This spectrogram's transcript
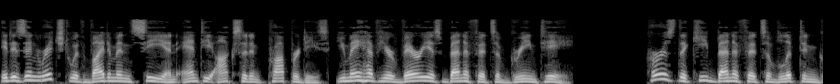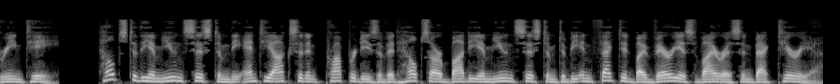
It is enriched with vitamin C and antioxidant properties. You may have here various benefits of green tea. Here is the key benefits of Lipton green tea. Helps to the immune system The antioxidant properties of it helps our body immune system to be infected by various virus and bacteria.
